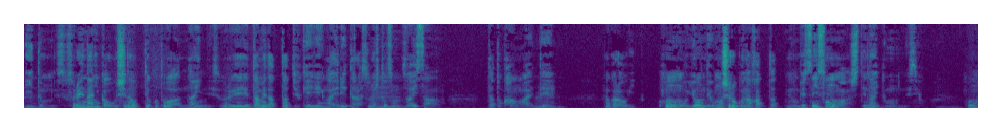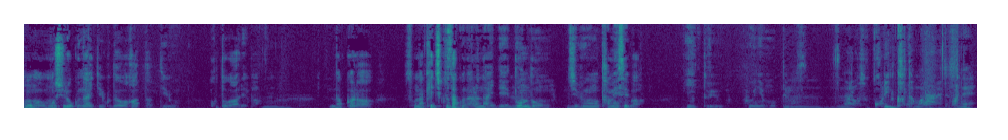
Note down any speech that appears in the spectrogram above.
いいと思うんですよ。それ何かを失うってことはないんですよ。それダメだったっていう経験が得れたら、それは一つの財産だと考えて、だから本を読んで面白くなかったっていうのは別に損はしてないと思うんですよ。この本は面白くないということが分かったっていうことがあれば。だから、そんなケチくさくならないで、どんどん自分を試せばいいというふうに思ってます。なるほど。凝り固まらないですね。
